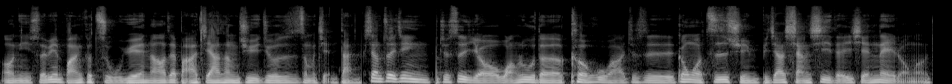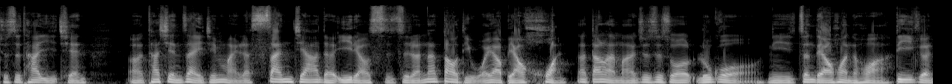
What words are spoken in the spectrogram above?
哦你随便绑一个主约，然后再把它加上去就是这么简单。像最近就是有网络的客户啊，就是跟我咨询比较详细的一些内容哦，就是他以前。呃，他现在已经买了三家的医疗实质了，那到底我要不要换？那当然嘛，就是说，如果你真的要换的话，第一个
